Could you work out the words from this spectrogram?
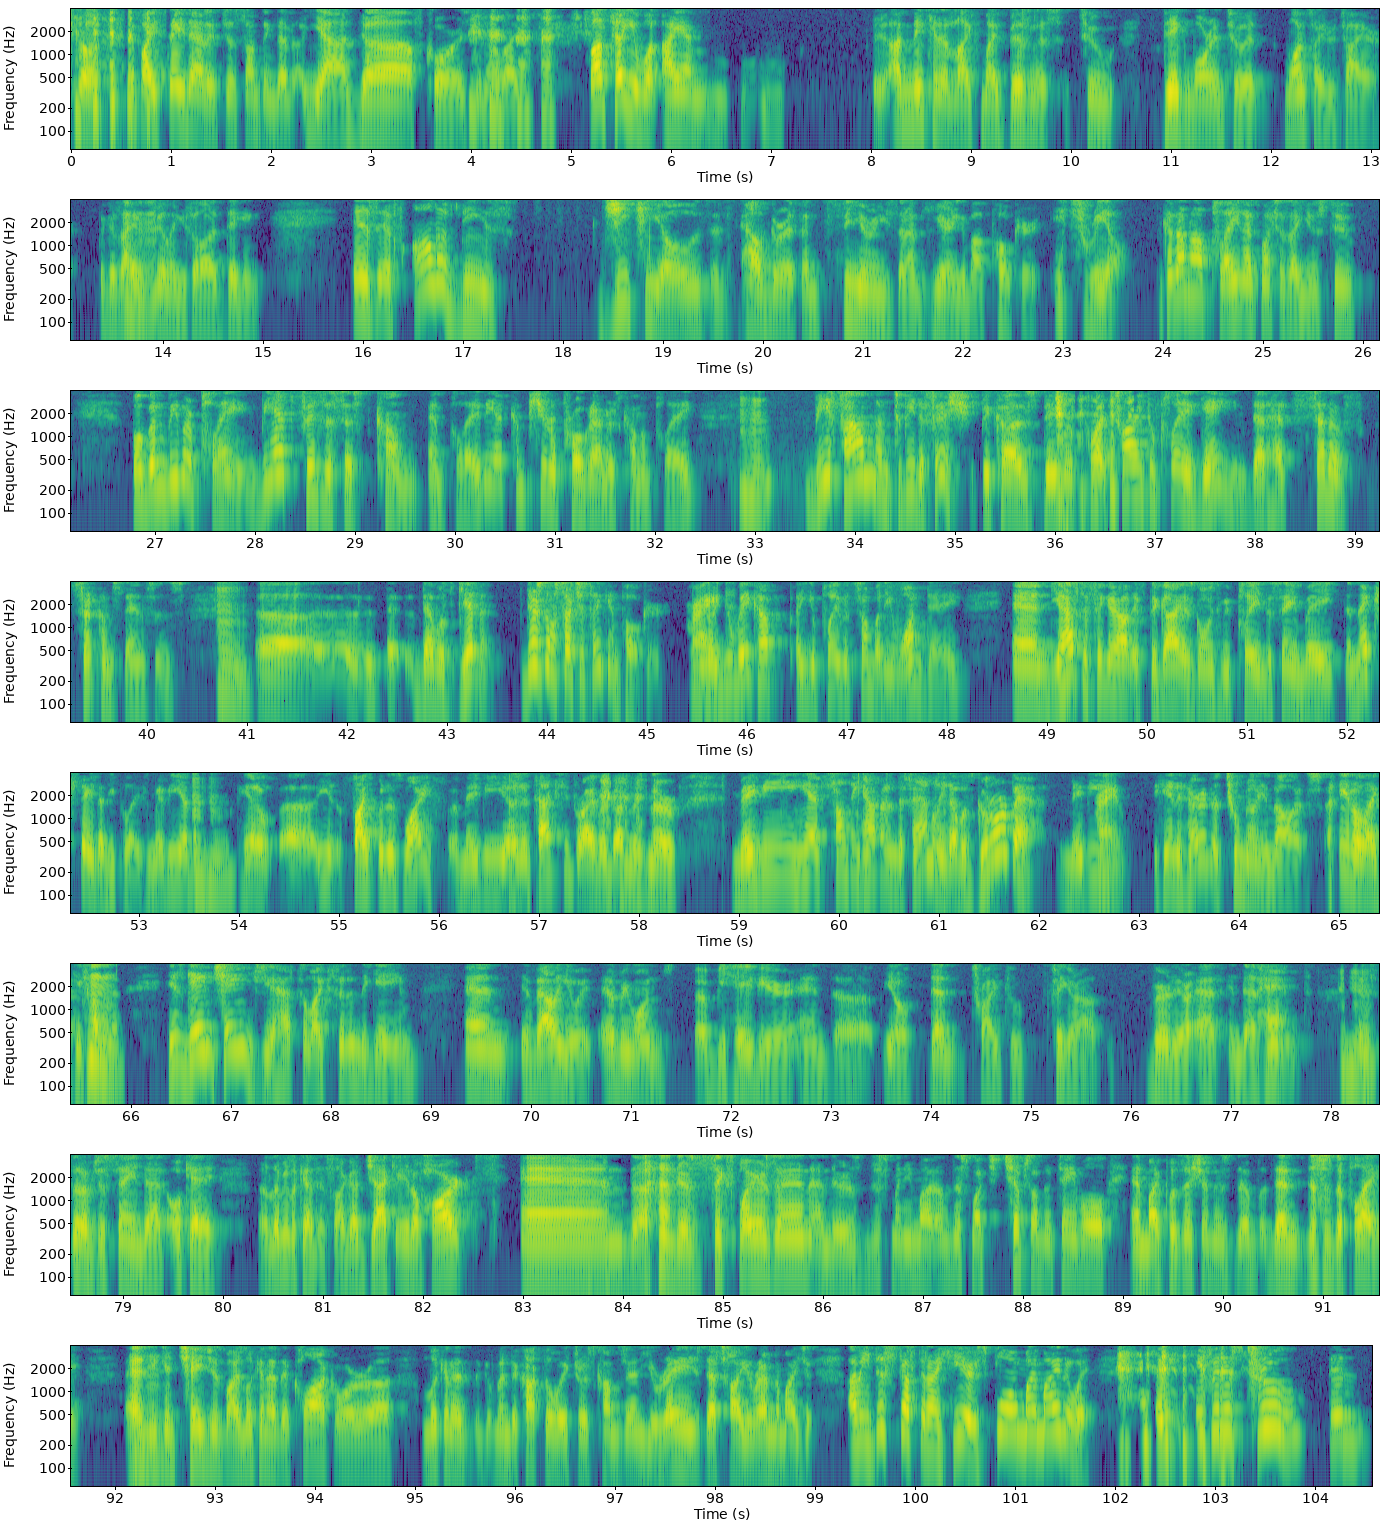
so if I say that, it's just something that yeah, duh, of course. You know, like. but I'll tell you what I am. I'm making it like my business to dig more into it once I retire, because I mm-hmm. have a feeling it's a lot of digging, is if all of these GTOs and algorithm theories that I'm hearing about poker, it's real. Because I'm not playing as much as I used to. But when we were playing, we had physicists come and play, we had computer programmers come and play. Mm-hmm. We found them to be the fish because they were pl- trying to play a game that had set of circumstances mm. uh, that was given. There's no such a thing in poker. Right. You, know, you wake up and you play with somebody one day, and you have to figure out if the guy is going to be playing the same way the next day that he plays. Maybe he had a, mm-hmm. he had a, uh, he had a fight with his wife. Maybe uh, the taxi driver got on his nerve. Maybe he had something happen in the family that was good or bad. Maybe right. he inherited two million dollars. you know, like he coming hmm. His game changed. You had to like sit in the game and evaluate everyone's uh, behavior and uh, you know then try to figure out where they're at in that hand mm-hmm. instead of just saying that okay uh, let me look at this i got jack eight of heart and uh, there's six players in and there's this many this much chips on the table and my position is the, then this is the play and mm-hmm. you can change it by looking at the clock or uh, looking at when the cocktail waitress comes in you raise that's how you randomize it I mean, this stuff that I hear is blowing my mind away. and if it is true, then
